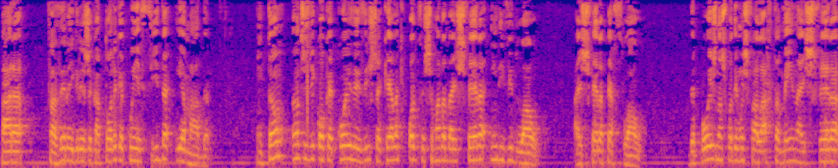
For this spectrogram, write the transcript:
para fazer a Igreja Católica conhecida e amada. Então, antes de qualquer coisa, existe aquela que pode ser chamada da esfera individual, a esfera pessoal. Depois, nós podemos falar também na esfera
